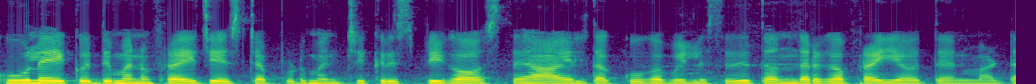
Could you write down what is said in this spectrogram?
కూల్ అయ్యి కొద్దీ మనం ఫ్రై చేసేటప్పుడు మంచి క్రిస్పీగా వస్తాయి. ఆయిల్ తక్కువగా పీలుస్తుంది. తొందరగా ఫ్రై అవుతాయి అనమాట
